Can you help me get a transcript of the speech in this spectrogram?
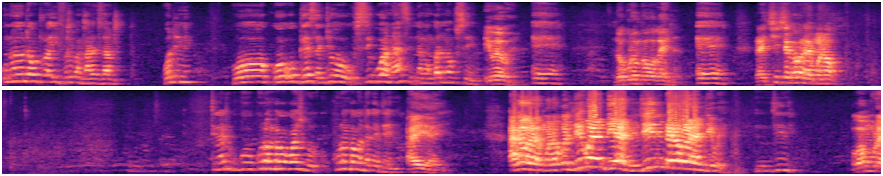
unoenda kutora ivhuri pamharadzano wodini? Wo- wo- wogeza ndiwo usiku wanhasi namangwani makuseni iwewe? Ehe ndokuromba kwakaita ehe rachii chakauraya mwana wako? Tingati ku- kuromba kwakwacho kuromba kwandakaita ini ai ai. Akauraya mwana wako ndiwe ndiani? Ndini ndakauraya ndiwe? Ndini. Wamura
